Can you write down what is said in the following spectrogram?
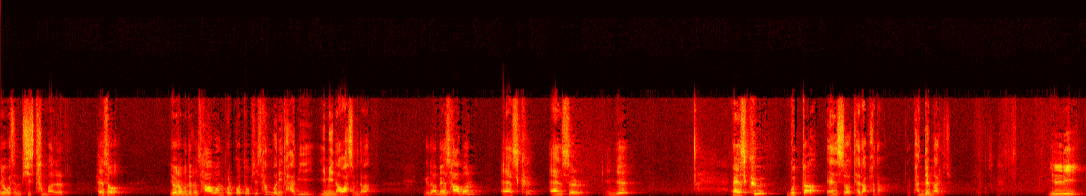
이것은 비슷한 말 해서 여러분들은 4번 볼 것도 없이 3번이 답이 이미 나왔습니다. 그 다음에 4번 ask, answer 이제 ask 묻다, answer 대답하다 반대말이죠. 1, 2,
